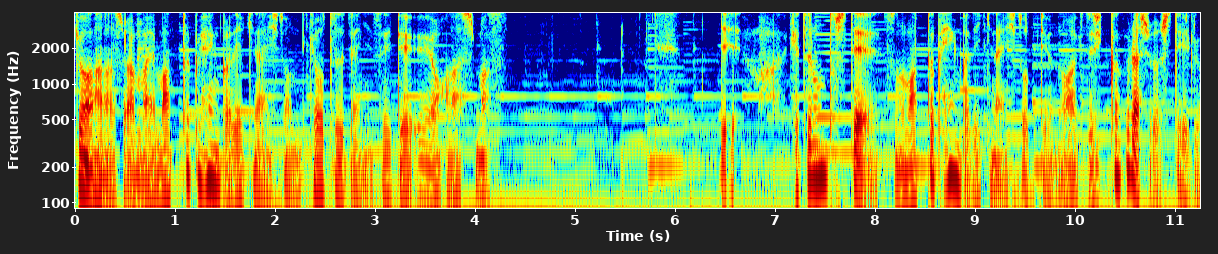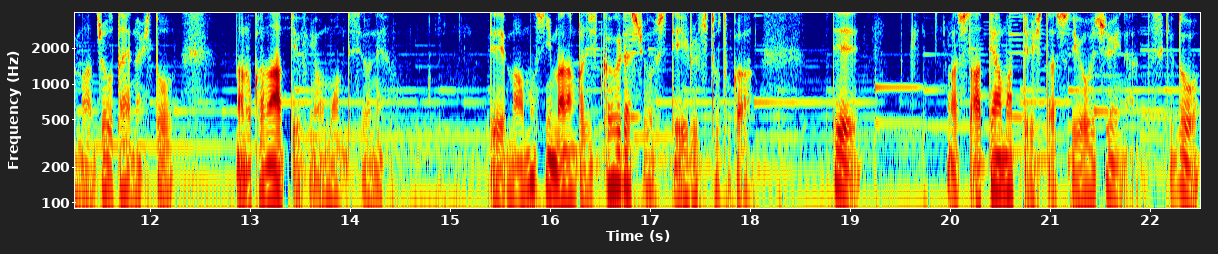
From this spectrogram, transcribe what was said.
今日の話は前全く変化できない人の共通点についてお話します。で、まあ、結論としてその全く変化できない人っていうのは実家暮らしをしている、まあ、状態の人なのかなっていうふうに思うんですよね。で、まあ、もし今なんか実家暮らしをしている人とかで、まあ、ちょっと当てはまってる人はちょっと要注意なんですけど、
